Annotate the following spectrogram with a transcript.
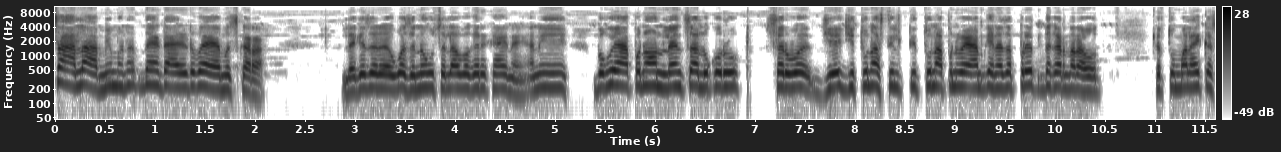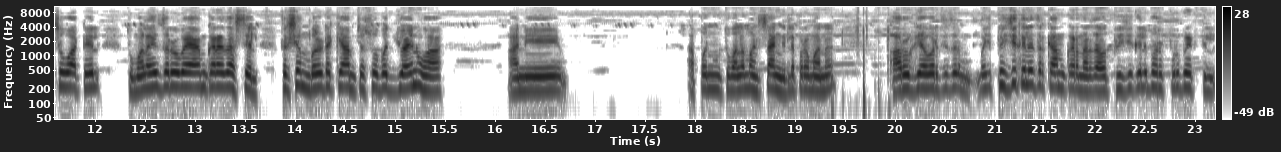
चाला. मी म्हणत नाही डायरेक्ट व्यायामच करा. लगेच वजन उचला वगैरे काय नाही. आणि बघूया आपण ऑनलाईन चालू करू. सर्व जे जिथून असतील तिथून आपण व्यायाम घेण्याचा प्रयत्न करणार आहोत. तर तुम्हाला हे कसं वाटेल? तुम्हालाही जर व्यायाम करायचा असेल तर शंभर टक्के आमच्यासोबत जॉईन व्हा. आणि आपण तुम्हाला म्हणजे सांगितल्याप्रमाणे आरोग्यावरती तर म्हणजे फिजिकली तर काम करणार आहोत. फिजिकली भरपूर भेटतील.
